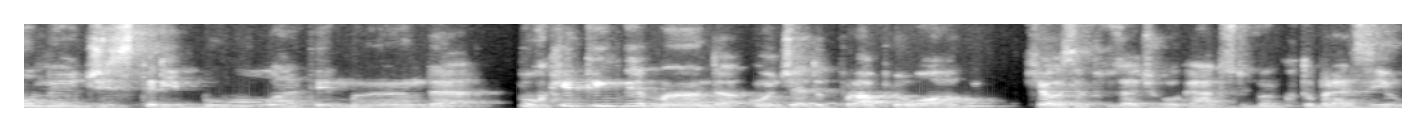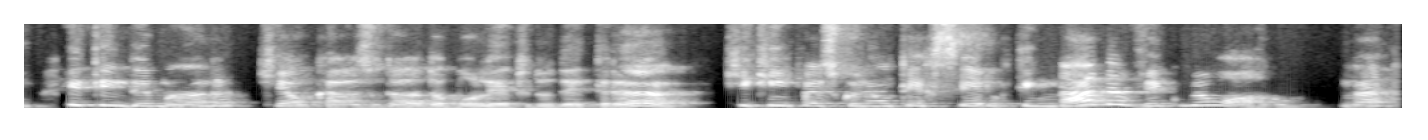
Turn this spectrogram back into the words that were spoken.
Como eu distribuo a demanda. Porque tem demanda onde é do próprio órgão, que é o exemplo dos advogados do Banco do Brasil, e tem demanda, que é o caso da, do boleto do Detran, que quem vai escolher é um terceiro, que tem nada a ver com o meu órgão. Né?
